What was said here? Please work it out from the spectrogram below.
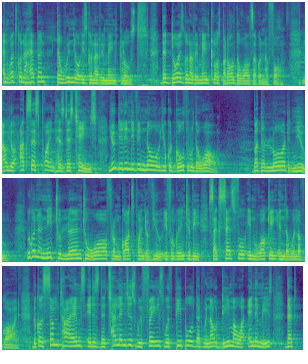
And what's going to happen? The window is going to remain closed. The door is going to remain closed, but all the walls are going to fall. Now your access point has just changed. You didn't even know you could go through the wall but the Lord knew. We're going to need to learn to war from God's point of view if we're going to be successful in walking in the will of God. Because sometimes it is the challenges we face with people that we now deem our enemies that,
